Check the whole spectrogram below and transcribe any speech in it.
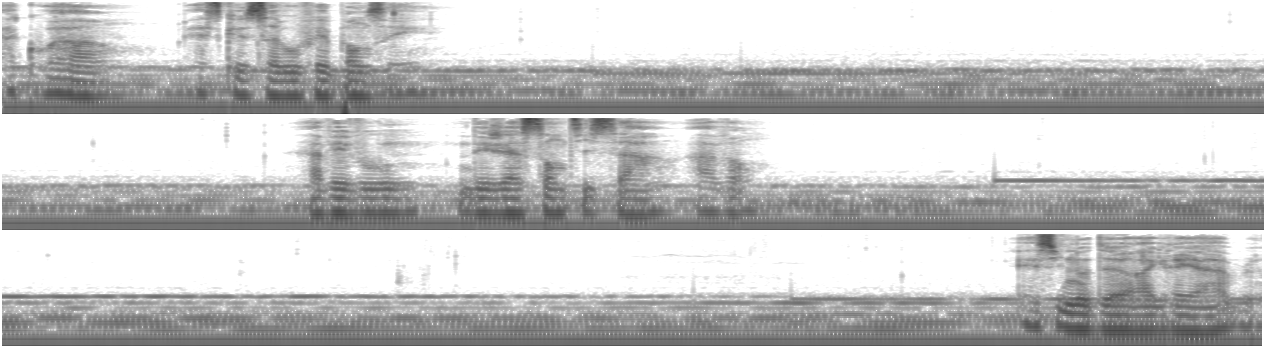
À quoi Est-ce que ça vous fait penser? Avez-vous déjà senti ça avant? Est-ce une odeur agréable,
